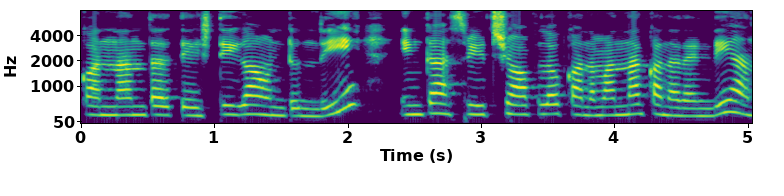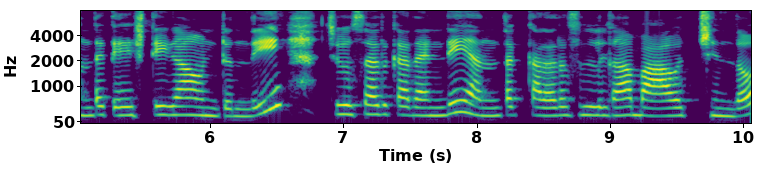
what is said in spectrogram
కొన్నంత టేస్టీగా ఉంటుంది. ఇంకా స్వీట్ షాప్లో కొనమన్నా కొనరండి. అంత టేస్టీగా ఉంటుంది. చూసారు కదండి ఎంత కలర్ఫుల్గా బాగా వచ్చిందో.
